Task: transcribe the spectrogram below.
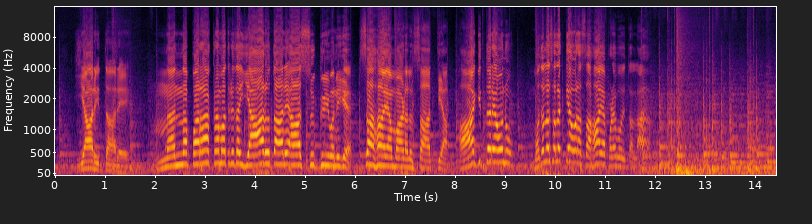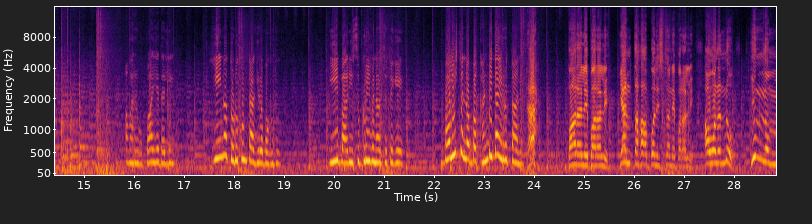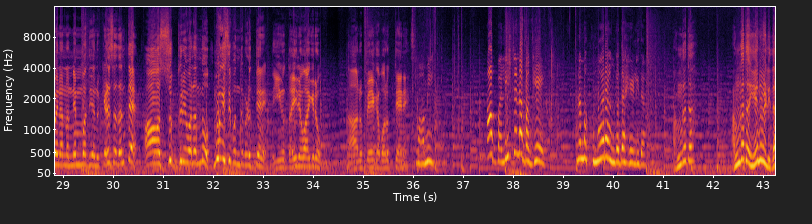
ಯಾರಿದ್ದಾರೆ? ನನ್ನ ಪರಾಕ್ರಮ ತಿಳಿದ ಯಾರು ತಾನೇ ಆ ಸುಗ್ರೀವನಿಗೆ ಸಹಾಯ ಮಾಡಲು ಸಾಧ್ಯ? ಹಾಗಿದ್ದರೆ ಅವನು ಮೊದಲ ಸಲಕ್ಕೆ ಅವರ ಸಹಾಯ ಪಡೆಬಹುದಿತ್ತಲ್ಲ ಅವರ ಉಪಾಯದಲ್ಲಿ ಏನೋ ತೊಡಕುಂಟಾಗಿರಬಹುದು. ಈ ಬಾರಿ ಸುಗ್ರೀವನ ಜೊತೆಗೆ ಬಲಿಷ್ಠನೊಬ್ಬ ಖಂಡಿತ ಇರುತ್ತಾನೆ. ಬರಲಿ ಬರಲಿ ಎಂತಹ ಬಲಿಷ್ಠನೇ ಬರಲಿ ಅವನನ್ನು ಇನ್ನೊಮ್ಮೆ ನನ್ನ ನೆಮ್ಮದಿಯನ್ನು ಕೆಳಿಸದಂತೆ ಆ ಸುಗ್ರೀವನನ್ನು ಮುಗಿಸಿ ಬಂದು ಬಿಡುತ್ತೇನೆ. ನೀನು ಧೈರ್ಯವಾಗಿರು ನಾನು ಬೇಗ ಬರುತ್ತೇನೆ. ಸ್ವಾಮಿ ಆ ಬಲಿಷ್ಠನ ಬಗ್ಗೆ ನಮ್ಮ ಕುಮಾರ ಅಂಗದ ಹೇಳಿದ. ಅಂಗದ? ಅಂಗದ ಏನು ಹೇಳಿದ?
